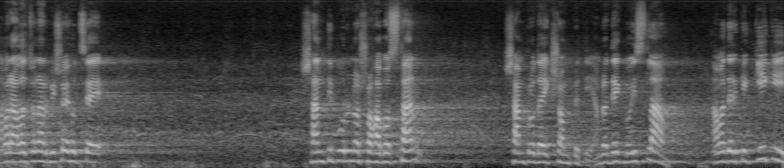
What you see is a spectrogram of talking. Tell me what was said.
আমার আলোচনার বিষয় হচ্ছে শান্তিপূর্ণ সহাবস্থান, সাম্প্রদায়িক সম্প্রীতি। আমরা দেখব ইসলাম আমাদেরকে কি কি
